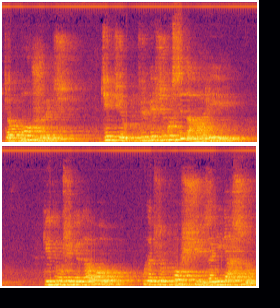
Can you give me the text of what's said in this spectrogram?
chciał pożreć dziecię, czyli pierwszego syna Maryi. Kiedy mu się nie dało, udał się w pościg za niewiastą,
